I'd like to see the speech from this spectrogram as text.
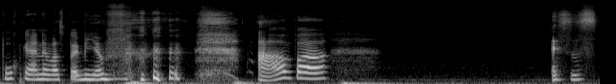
buch gerne was bei mir. Aber es ist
